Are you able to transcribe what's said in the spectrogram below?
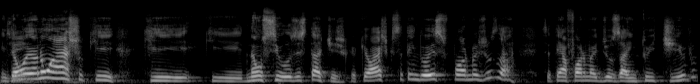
Então Sim. eu não acho que, que, que não se usa estatística. Que eu acho que você tem duas formas de usar. Você tem a forma de usar intuitiva,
